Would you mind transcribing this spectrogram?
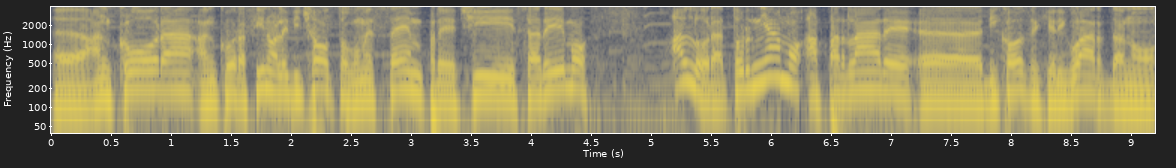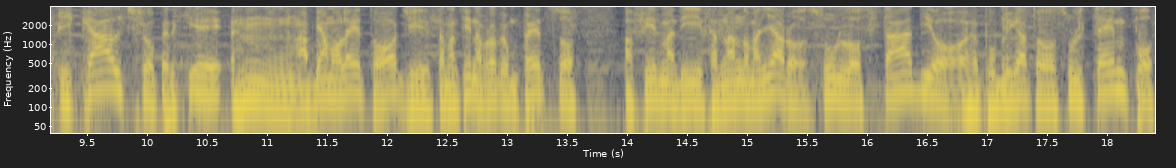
eh, ancora, ancora fino alle 18 come sempre ci saremo. Allora, torniamo a parlare eh, di cose che riguardano il calcio perché ehm, abbiamo letto oggi, stamattina, proprio un pezzo a firma di Fernando Magliaro sullo stadio eh, pubblicato sul Tempo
